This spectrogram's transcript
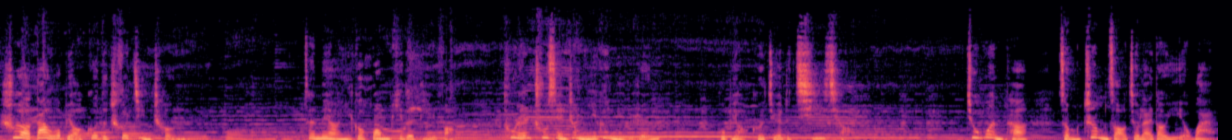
说要搭我表哥的车进城。在那样一个荒僻的地方，突然出现这么一个女人，我表哥觉得蹊跷，就问他怎么这么早就来到野外。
